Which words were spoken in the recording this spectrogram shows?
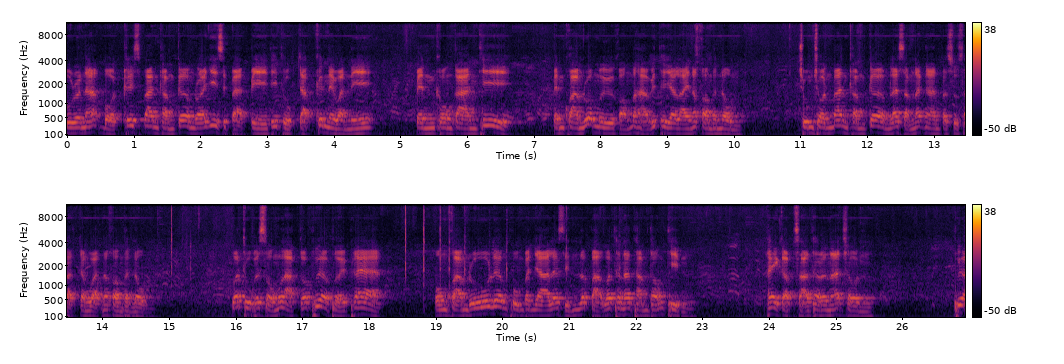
บุรณะโบสถ์คริสต์บ้านคำเกิม 128 ปีที่ถูกจัดขึ้นในวันนี้ เป็นโครงการที่เป็นความร่วมมือของมหาวิทยาลัยนครพนม ชุมชนบ้านคำเกิม และสำนักงานปศุสัตว์จังหวัดนครพนม วัตถุประสงค์หลักก็เพื่อเผยแพร่ องค์ความรู้เรื่องภูมิปัญญาและศิลปะวัฒนธรรมท้องถิ่น ให้กับสาธารณชน เพื่อ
